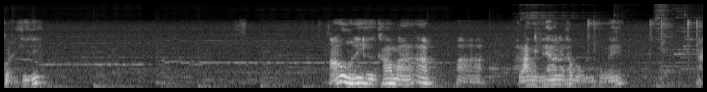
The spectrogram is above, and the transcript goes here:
กดอีกทีนี้เอานี่คือเข้ามาอัพอ่าพลังอีกแล้วนะครับผมตรงนี้อะ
